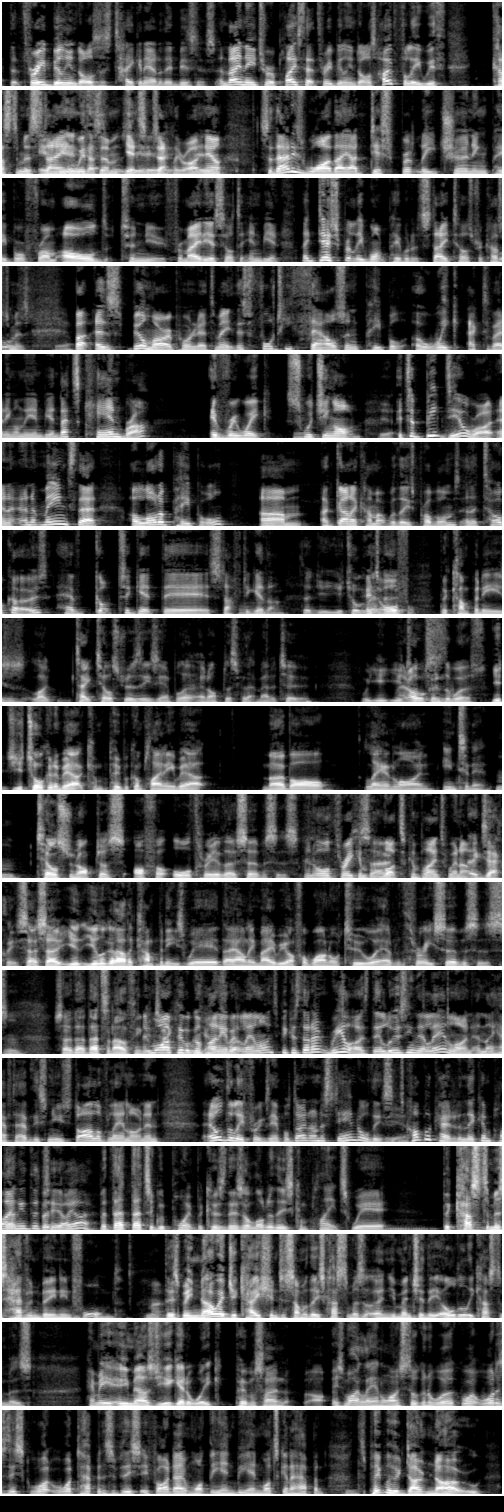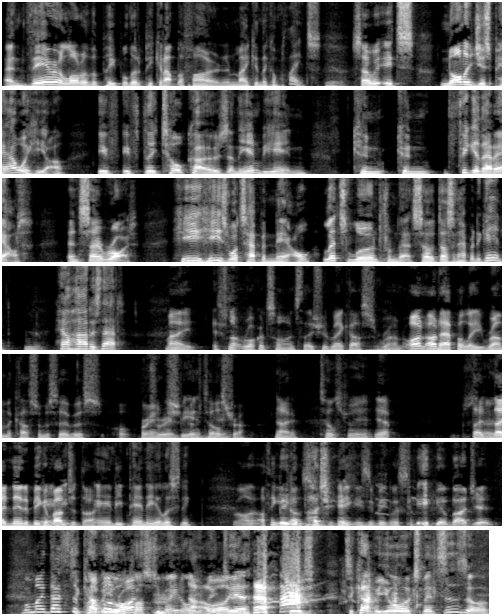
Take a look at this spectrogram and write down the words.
that three billion dollars is taken out of their business, and they need to replace that three billion dollars, hopefully, with customers staying NBN with customers, them. Yes, yeah, exactly right yeah. now. So that is why they are desperately churning people from old to new, from ADSL to NBN. They desperately want people to stay Telstra customers. But as Bill Morrow pointed out to me, there's 40,000 people a week activating on the NBN. That's Canberra every week switching on. It's a big deal, right? And, and it means that a lot of people um, are going to come up with these problems, and the telcos have got to get their stuff together. That you, you're talking It's about the- awful. The, companies like take Telstra as the example, and Optus for that matter too. Well, You, you're And Optus talking, is the worst. You, you're talking about com- people complaining about mobile, landline, internet. Hmm. Telstra and Optus offer all three of those services. And all three com- lots of complaints went up. Exactly. So, so you, you look at other companies where they only maybe offer one or two out of the three services. So that that's another thing. And to why are people complaining about well. landlines? Because they don't realise they're losing their landline and they have to have this new style of landline. And elderly, for example, don't understand all this. It's complicated and they're complaining That- to the TIO. But that that's a good point because there's a lot of these complaints where the customers haven't been informed. There's been no education to some of these customers, and you mentioned the elderly customers. How many emails do you get a week? People saying, oh, "Is my landline still going to work? What what is this? What what happens if this? If I don't want the NBN, what's going to happen?" Mm. There's people who don't know, and they're a lot of the people that are picking up the phone and making the complaints. So it's knowledge is power here. If if the telcos and the NBN can can figure that out and say, right, here here's what's happened now. Let's learn from that so it doesn't happen again. How hard is that? Mate, it's not rocket science. They should make us run. I'd, I'd happily run the customer service uh, branch NBN, of Telstra. No, Telstra, yeah. yeah. They'd, they'd need a bigger Andy- budget, though. Andy Penny, you listening? Well, I think bigger he budget. He's, big, he's a big listener. Bigger budget Well, mate, that's the to cover problem, your right? costs, you mean? Or no, you mean well, to, yeah. to, to cover your expenses, or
